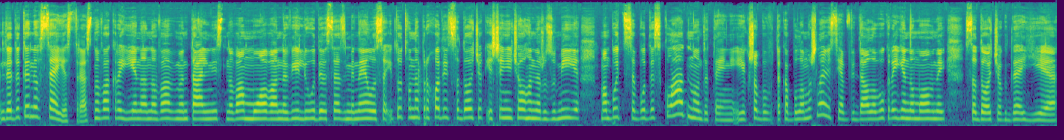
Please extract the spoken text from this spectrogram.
для дитини все є стрес. Нова країна, нова ментальність, нова мова, нові люди, все змінилося. І тут вона приходить в садочок і ще нічого не розуміє. Мабуть, це буде складно дитині. І якщо б така була можливість, я б віддала в україномовний садочок, де є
